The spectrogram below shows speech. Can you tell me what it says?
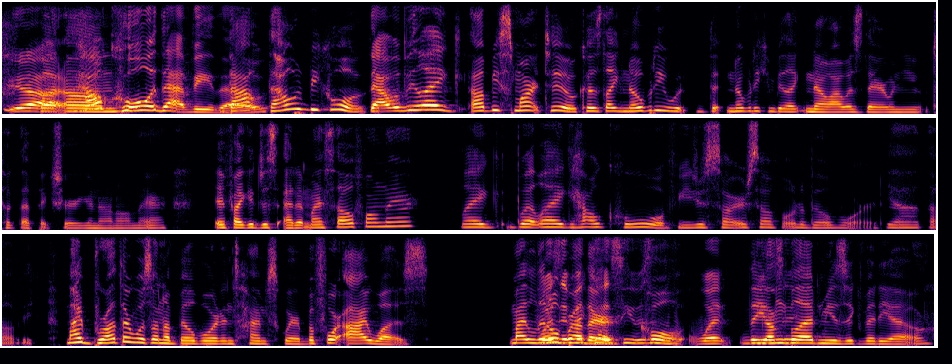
Yeah. But, How um, cool would that be though? That that would be cool. that would be like That'll be smart too, because like nobody would, th- nobody can be like, no, I was there when you took that picture. You're not on there. If I could just edit myself on there, like but like how cool if you just saw yourself on a billboard. yeah, that would be. My brother was on a billboard in Times Square before I was. My little brother, because he was in what the music? Young Blood music video.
